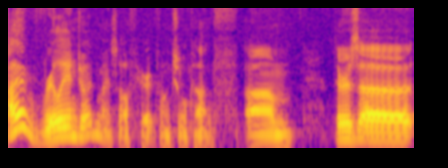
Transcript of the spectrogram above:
I've really enjoyed myself here at Functional Conf. Um, there's a,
